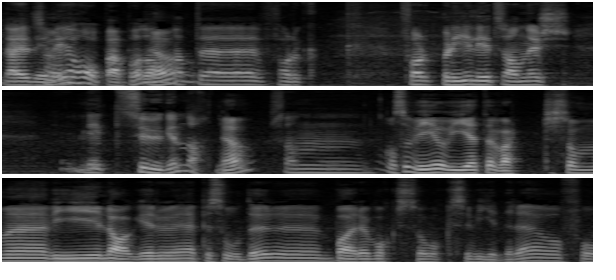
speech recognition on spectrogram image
det er jo det Så- vi håper på, da. Ja. At eh, folk, folk blir litt sånn Litt sugen, da. Ja. Sånn Og så vil jo vi etter hvert som eh, vi lager episoder, eh, bare vokse og vokse videre og få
